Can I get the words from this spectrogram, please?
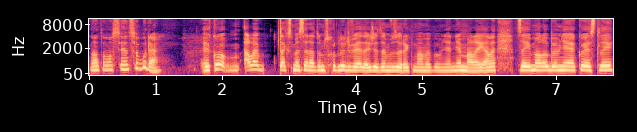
na tom asi něco bude. Jako, ale tak jsme se na tom shodli dvě, takže ten vzorek máme poměrně malý, ale zajímalo by mě, jako jestli,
